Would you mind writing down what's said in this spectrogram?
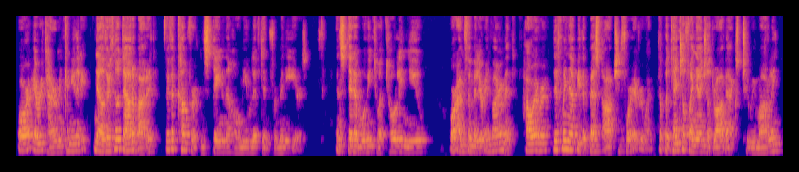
or a retirement community. Now, there's no doubt about it, there's a comfort in staying in the home you've lived in for many years instead of moving to a totally new or unfamiliar environment. However, this may not be the best option for everyone. The potential financial drawbacks to remodeling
